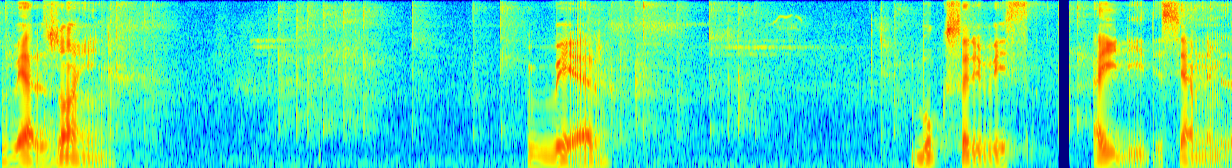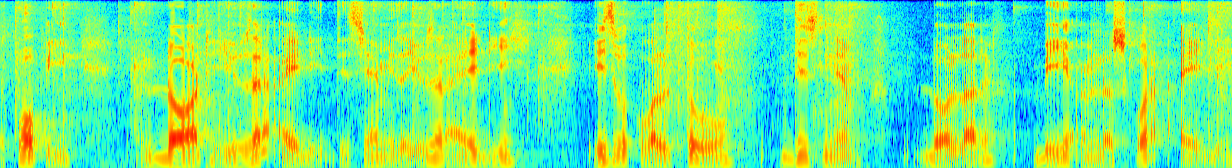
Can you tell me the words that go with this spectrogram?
where join where book service id this same name is a copy. Dot user id this same is a user id is equal to this name dollar b underscore id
